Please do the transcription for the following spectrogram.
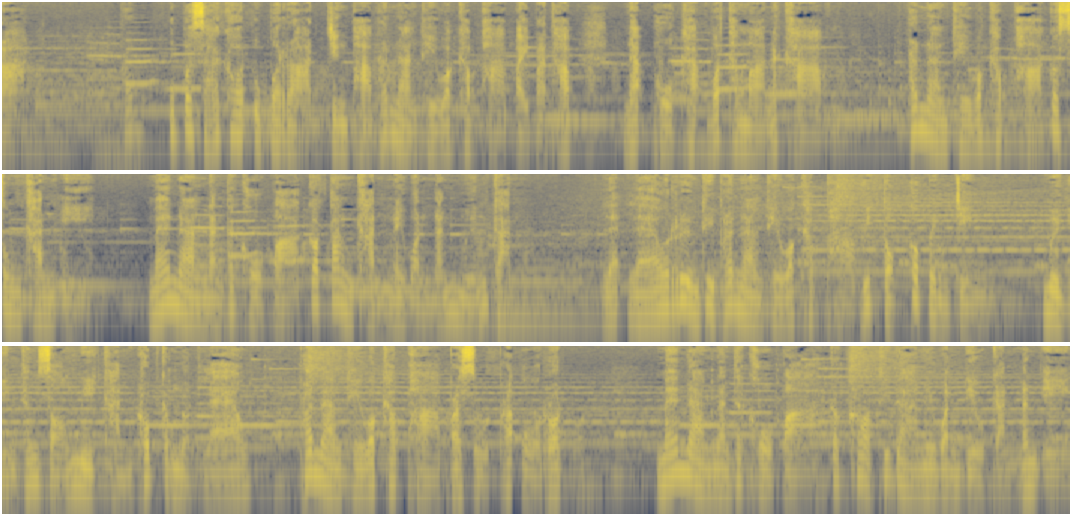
ราชอุปสาครอุปราชจึงพาพระนางเทวคัพพาไปประทับ ณโภคะวัฒมานคาม พระนางเทวคัพพาก็ทรงคันอีก แม้นางนันทโคปาก็ตั้งคันในวันนั้นเหมือนกัน และแล้วเรื่องที่พระนางเทวคัพพาวิตกก็เป็นจริง เมื่อหญิงทั้งสองมีคันครบกำหนดแล้ว พระนางเทวคัพพาประสูติพระโอรส แม้นางนันทโคปาก็คลอดธิดาในวันเดียวกันนั่นเอง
